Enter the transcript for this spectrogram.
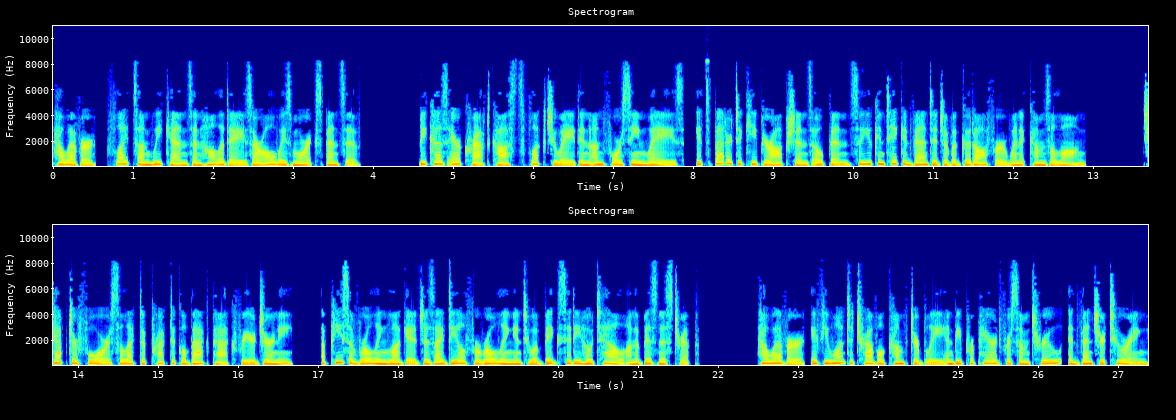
however, flights on weekends and holidays are always more expensive. Because aircraft costs fluctuate in unforeseen ways, it's better to keep your options open so you can take advantage of a good offer when it comes along. Chapter 4 Select a practical backpack for your journey. A piece of rolling luggage is ideal for rolling into a big city hotel on a business trip. However, if you want to travel comfortably and be prepared for some true, adventure touring,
